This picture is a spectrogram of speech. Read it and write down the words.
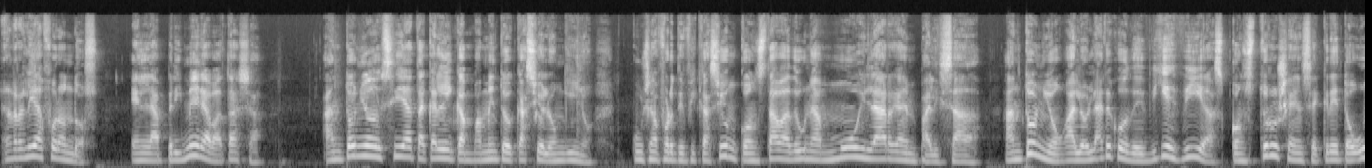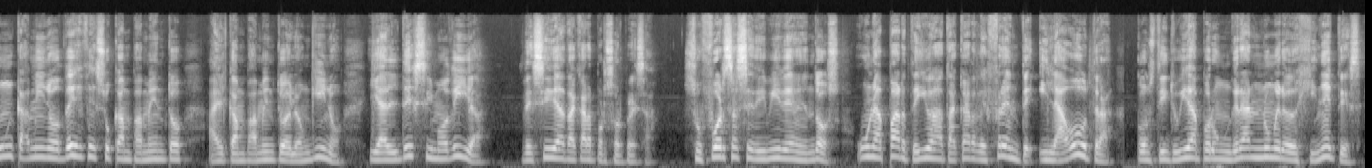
en realidad fueron dos. En la primera batalla, Antonio decide atacar el campamento de Casio Longino, cuya fortificación constaba de una muy larga empalizada. Antonio, a lo largo de 10 días, construye en secreto un camino desde su campamento al campamento de Longino, y al décimo día decide atacar por sorpresa. Sus fuerzas se dividen en dos. Una parte iba a atacar de frente y la otra, constituida por un gran número de jinetes,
